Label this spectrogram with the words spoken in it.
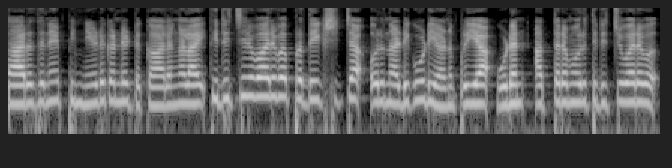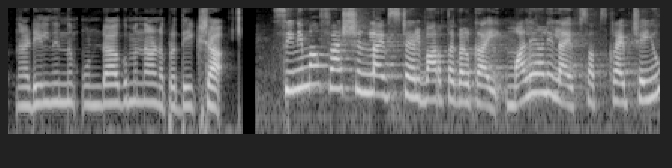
താരത്തിനെ പിന്നീട് കണ്ടിട്ട് കാലങ്ങളായി തിരിച്ചുവരവ് പ്രതീക്ഷിച്ച ഒരു നടി കൂടിയാണ് പ്രിയ. ഉടൻ അത്തരമൊരു തിരിച്ചുവരവ് നടിയിൽ നിന്നും ഉണ്ടാകുമെന്നാണ് പ്രതീക്ഷ. സിനിമ ഫാഷൻ ലൈഫ് സ്റ്റൈൽ വാർത്തകൾക്കായി മലയാളി ലൈഫ് സബ്സ്ക്രൈബ് ചെയ്യൂ.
